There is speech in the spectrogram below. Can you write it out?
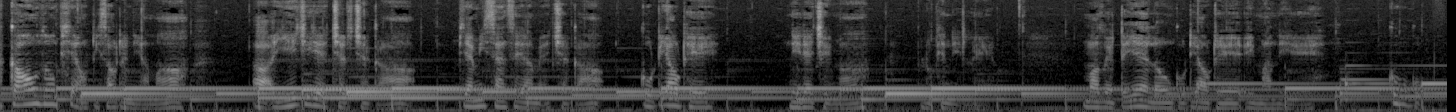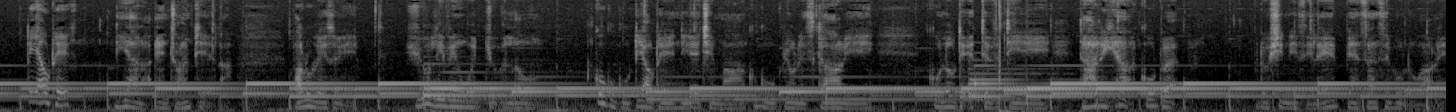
အကောင်းဆုံးဖြစ်အောင်တိစောက်တဲ့နေရာမှာအာအရေးကြီးတဲ့အချက်တစ်ချက်ကပြန်ပြီးစမ်းစစ်ရမယ့်အချက်ကကိုတယောက်တည်းနေတဲ့ချိန်မှာဘယ်လိုဖြစ်နေလဲ။မှာဆိုရင်တရက်လုံးကိုတယောက်တည်းအိမ်မှာနေတယ်။ကိုကိုတယောက်တည်းနေရတာ enjoy ဖြစ်လား။ဘာလို့လဲဆိုရင် you living with you alone ကိုကိုကိုတယောက်တည်းနေတဲ့ချိန်မှာကိုကိုပြောတဲ့စကားတွေကိုလုပ်တဲ့ activity တွေဒါတွေဟာကိုအတွက်ဘယ်လိုရှိနေစေလဲပြန်ဆန်းစစ်ဖို့လိုပါတယ်။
